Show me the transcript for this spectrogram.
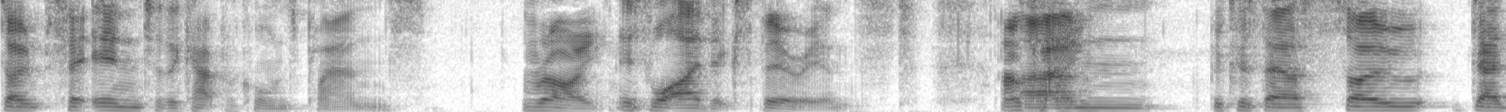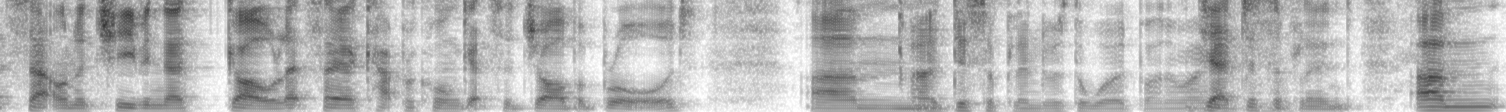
don't fit into the Capricorn's plans. Right. Is what I've experienced. Okay. Um, because they are so dead set on achieving their goal. Let's say a Capricorn gets a job abroad. Um, uh, disciplined was the word, by the way. yeah, disciplined. Um,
